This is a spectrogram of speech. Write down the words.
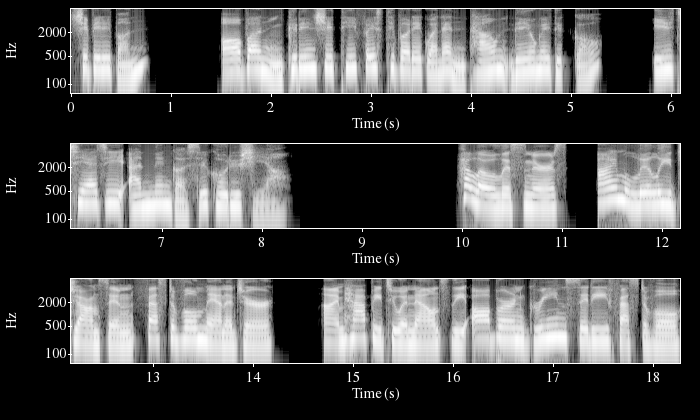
(11번) 어번 그린시티 페스티벌에 관한 다음 내용을 듣고 일치하지 않는 것을 고르시오. Hello, listeners. I'm Lily Johnson, Festival Manager. I'm happy to announce the Auburn Green City Festival.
